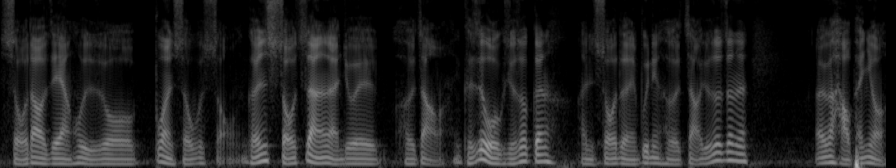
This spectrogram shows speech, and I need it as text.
熟到这样，或者说不管熟不熟，可能熟自然而然就会合照嘛。可是我有时候跟很熟的人也不一定合照，有时候真的有个好朋友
